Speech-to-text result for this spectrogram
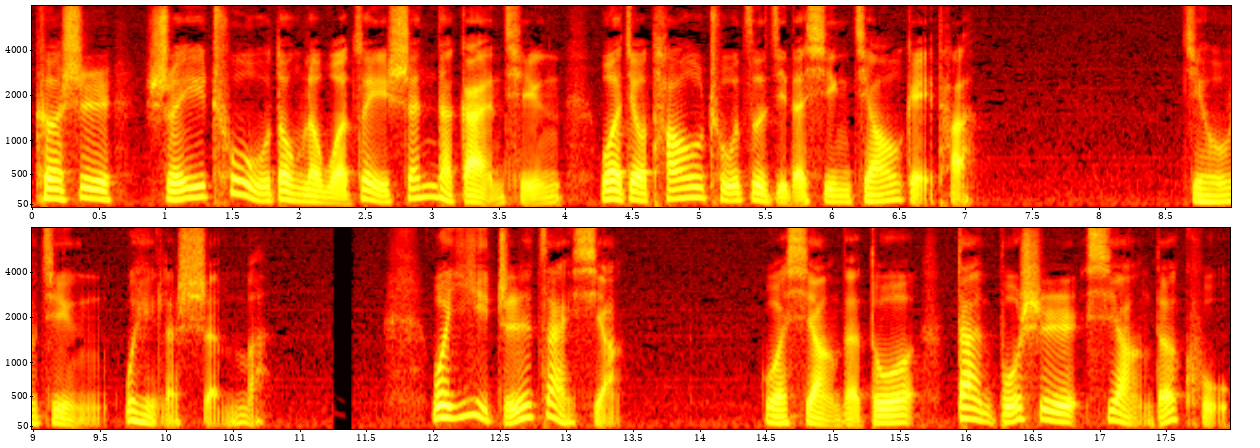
可是谁触动了我最深的感情，我就掏出自己的心交给他。究竟为了什么？我一直在想。我想得多，但不是想得苦。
